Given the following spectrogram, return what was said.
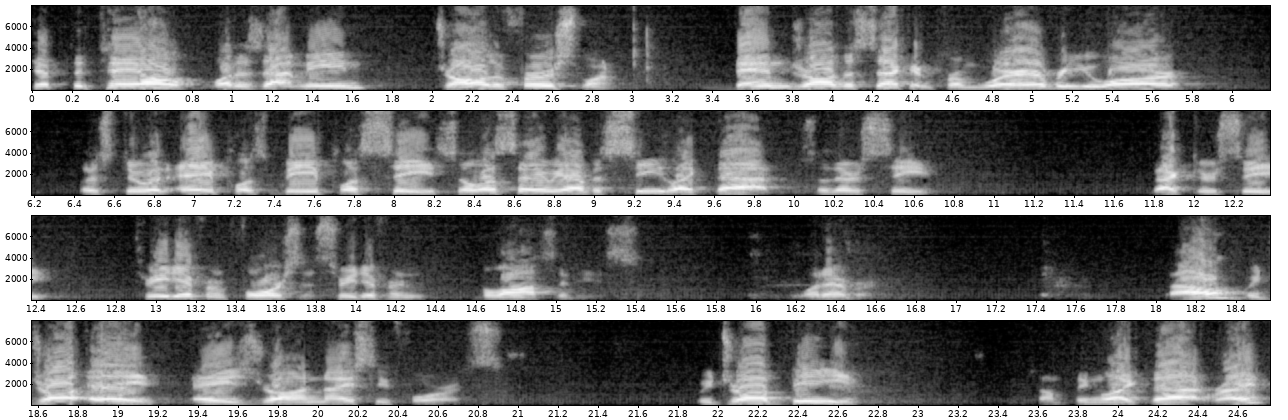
tip the tail, what does that mean? Draw the first one. Then draw the second from wherever you are. Let's do an A plus B plus C. So let's say we have a C like that. So there's C. Vector C. Three different forces, three different velocities, whatever. Well, we draw A. A is drawn nicely for us. We draw B. Something like that, right?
